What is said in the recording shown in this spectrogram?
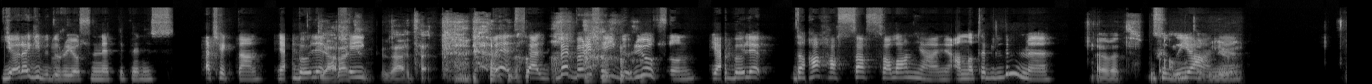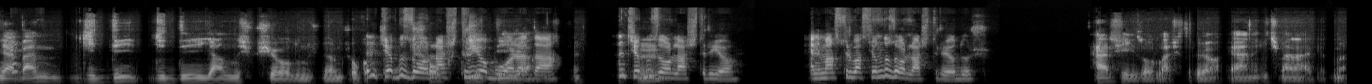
yara gibi duruyor sünnetli penis. Gerçekten. Yani böyle yara şey çünkü zaten. evet yani ve böyle şeyi görüyorsun. Yani böyle daha hassas falan yani. Anlatabildim mi? Evet. Yani. anlatabiliyor. Ya ben ciddi ciddi yanlış bir şey olduğunu düşünüyorum. Çok Cabı zorlaştırıyor çok bu arada. Cabı Hı? zorlaştırıyor. Yani mastürbasyonu da zorlaştırıyordur. her şeyi zorlaştırıyor. Yani hiç merak etme.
